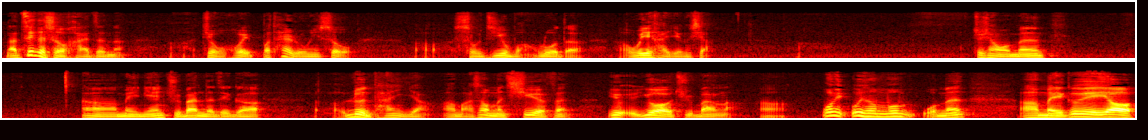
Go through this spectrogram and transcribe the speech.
那这个时候，孩子呢啊就会不太容易受啊手机网络的危害影响。就像我们呃每年举办的这个论坛一样啊，马上我们七月份。又又要举办了啊？为为什么我们啊每个月要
